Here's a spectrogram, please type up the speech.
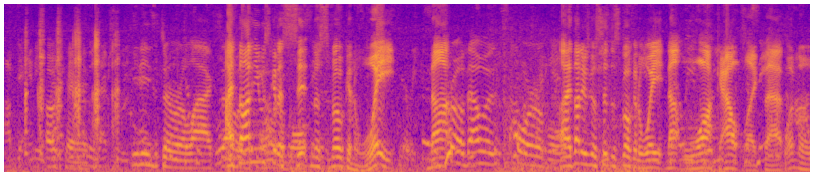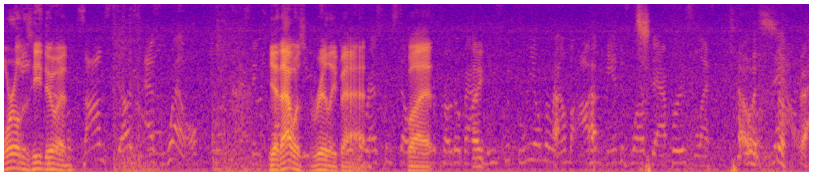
up to any okay. That was actually He needs to relax. That I thought he was gonna sit in the smoke and wait, not. Bro, that was horrible. I thought he was gonna sit in the smoke and wait, not walk out like that. What in the world is he doing? Zomb's does as well. Yeah, that was really bad. But Like, that was so bad.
